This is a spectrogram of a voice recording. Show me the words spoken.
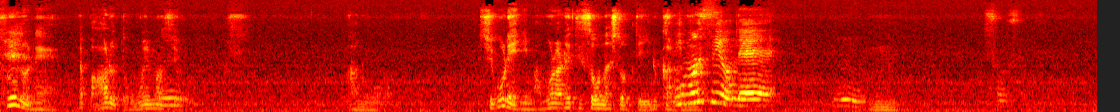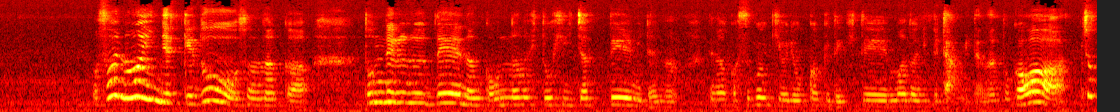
そういうのねやっぱあると思いますよ、あの守護霊に守られてそうな人っているから、うん、いますよね。うん。うん。そうそうまあそういうのはいいんですけどそのなんかトンネルでなんか女の人を引いちゃってみたいな。でなんかすごい勢いで追っかけてきて窓にペタンみたいなのとかはちょっ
